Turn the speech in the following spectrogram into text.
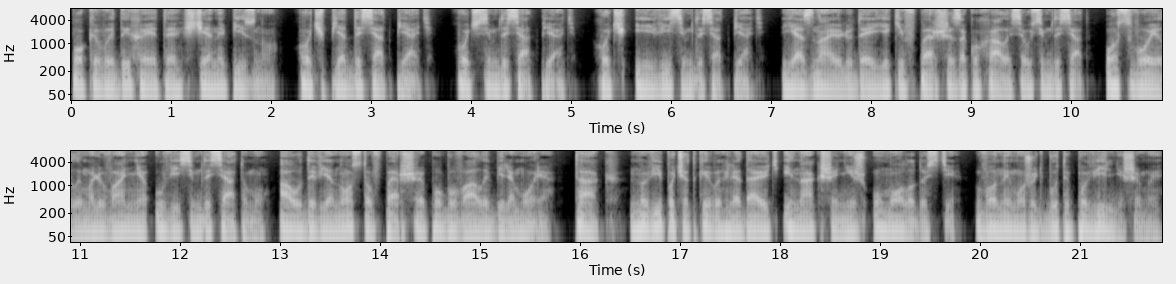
поки ви дихаєте, ще не пізно, хоч 55, хоч 75, хоч і 85. Я знаю людей, які вперше закохалися у 70, освоїли малювання у 80-му, а у 90 вперше побували біля моря. Так, нові початки виглядають інакше, ніж у молодості. Вони можуть бути повільнішими,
